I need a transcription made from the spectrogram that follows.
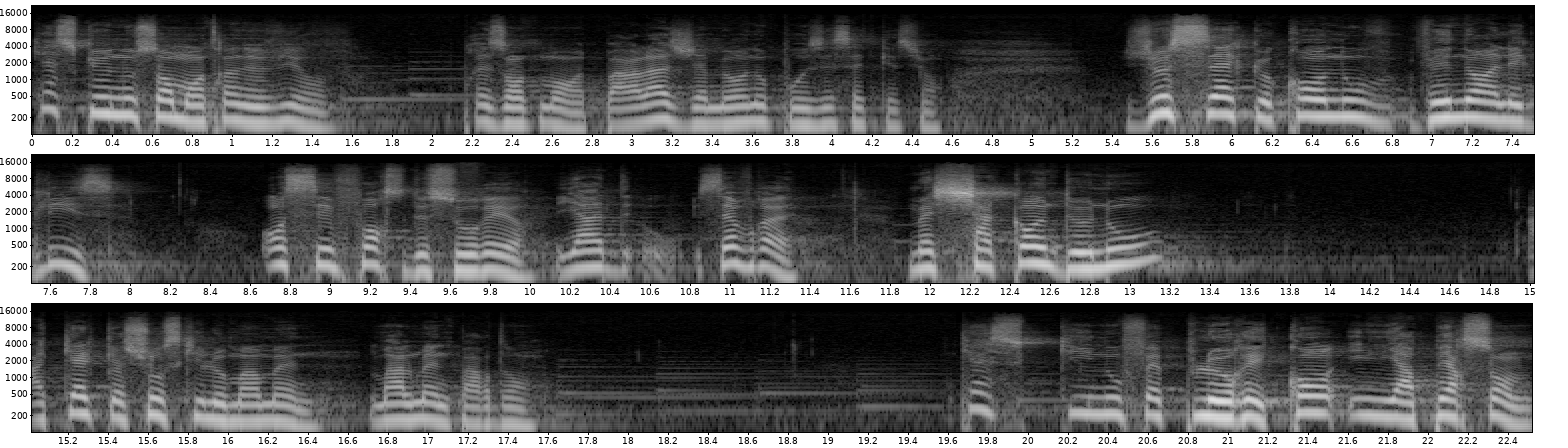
Qu'est-ce que nous sommes en train de vivre présentement? Par là, j'aimerais nous poser cette question. Je sais que quand nous venons à l'église, on s'efforce de sourire. C'est vrai. Mais chacun de nous a quelque chose qui le malmène pardon. Qu'est-ce qui nous fait pleurer quand il n'y a personne,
